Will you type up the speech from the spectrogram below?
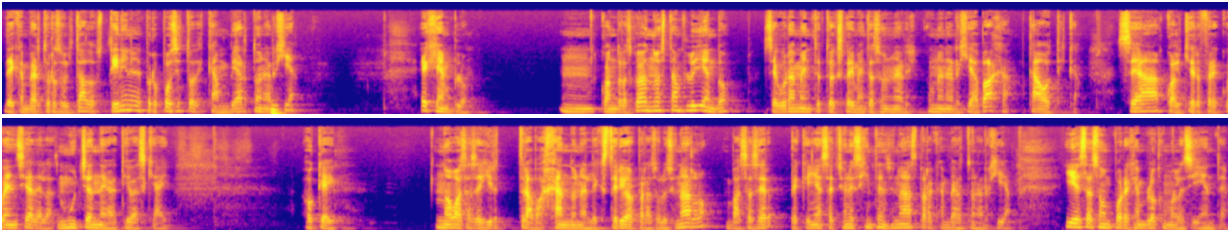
de cambiar tus resultados, tienen el propósito de cambiar tu energía. Ejemplo, mm, cuando las cosas no están fluyendo, seguramente tú experimentas una, energía baja, caótica, sea cualquier frecuencia de las muchas negativas que hay. Ok, no vas a seguir trabajando en el exterior para solucionarlo, vas a hacer pequeñas acciones intencionadas para cambiar tu energía. Y estas son, por ejemplo, como la siguiente.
